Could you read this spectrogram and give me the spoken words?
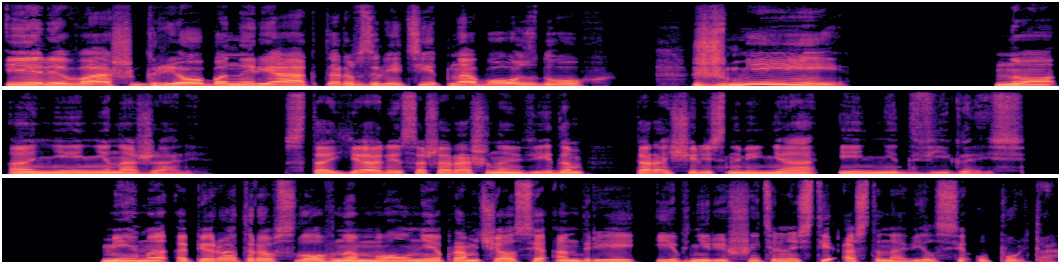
«Или ваш грёбаный реактор взлетит на воздух! Жми!» Но они не нажали. Стояли с ошарашенным видом, таращились на меня и не двигались. Мимо операторов словно молния промчался Андрей и в нерешительности остановился у пульта.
